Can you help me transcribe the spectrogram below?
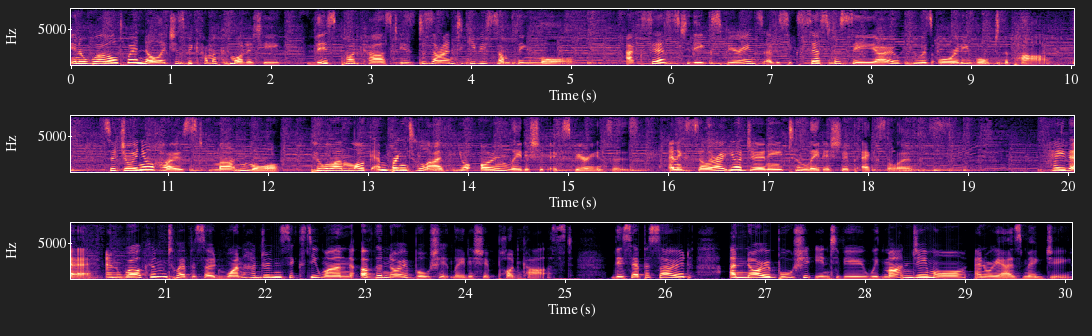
In a world where knowledge has become a commodity, this podcast is designed to give you something more access to the experience of a successful CEO who has already walked the path. So join your host, Martin Moore, who will unlock and bring to life your own leadership experiences and accelerate your journey to leadership excellence. Hey there, and welcome to episode 161 of the No Bullshit Leadership Podcast. This episode, a no bullshit interview with Martin G. Moore and Riaz Meghji.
